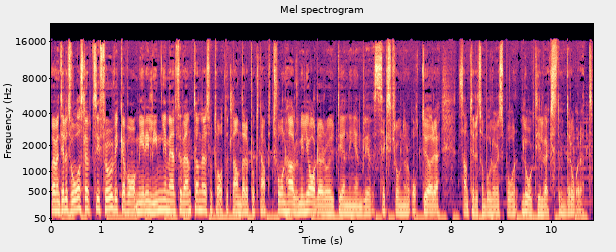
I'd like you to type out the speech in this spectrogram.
Och även Tele2 har släppt siffror vilka var mer i linje med förväntan. Resultatet landade på knappt 2,5 miljarder och utdelningen blev 6 kronor och 80 öre samtidigt som bolaget spår låg tillväxt under året.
